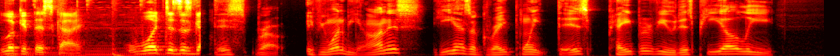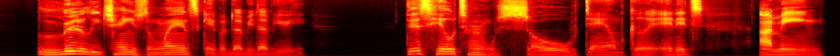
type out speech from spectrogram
look at this guy. What does this guy this bro. If you want to be honest, he has a great point. This pay per view, this PLE, literally changed the landscape of WWE. This heel turn was so damn good, and it's, I mean,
